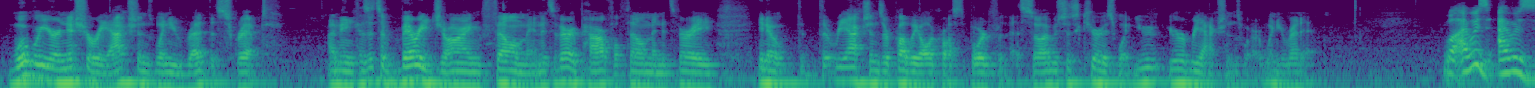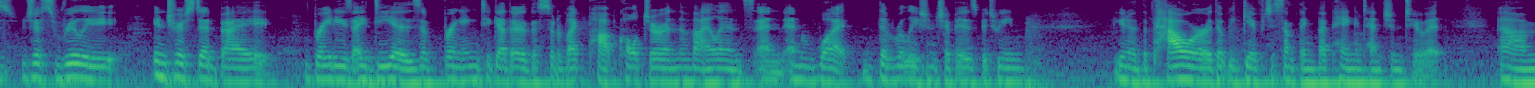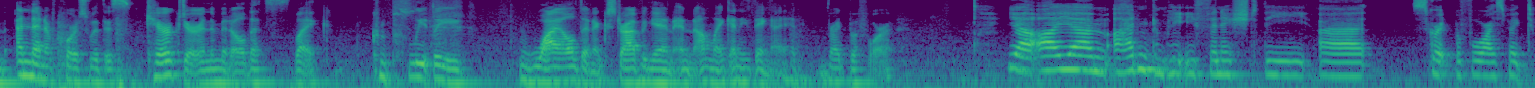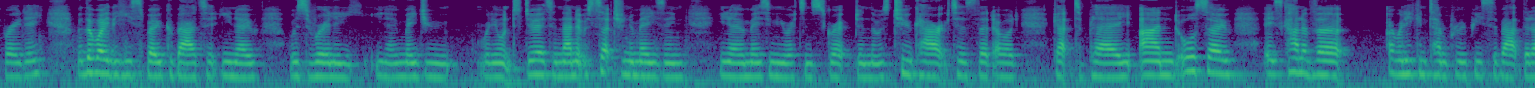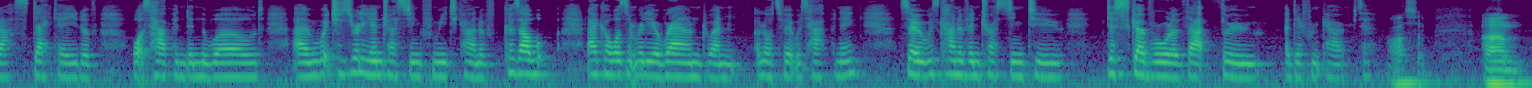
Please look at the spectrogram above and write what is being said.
what were your initial reactions when you read the script? I mean, because it's a very jarring film and it's a very powerful film and it's very, you know, the, reactions are probably all across the board for this. So I was just curious what you, your reactions were when you read it. Well, I was I was just really interested by Brady's ideas of bringing together the sort of like pop culture and the violence and and what the relationship is between you know the power that we give to something by paying attention to it. Um, and then of course with this character in the middle that's like completely wild and extravagant and unlike anything I had read before. Yeah, I um I hadn't completely finished the uh, script before I spoke to Brady, but the way that he spoke about it, you know, was really you know made you really want to do it. And then it was such an amazing, you know, amazingly written script, and there was two characters that I would get to play, and also it's kind of a a really contemporary piece about the last decade of what's happened in the world, um, which is really interesting for me to kind of because I like I wasn't really around when a lot of it was happening, so it was kind of interesting to discover all of that through a different character. Awesome. Um,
